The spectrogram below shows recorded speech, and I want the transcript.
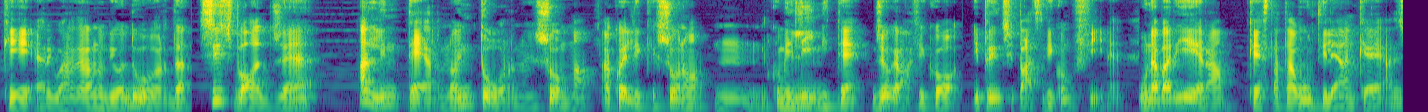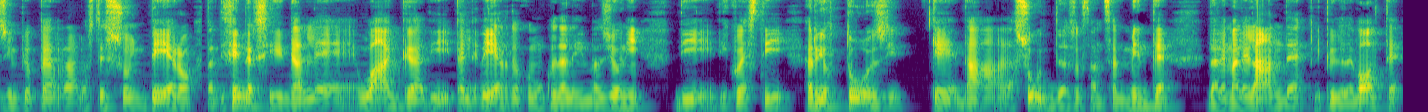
che riguarderanno di Old World si svolge all'interno, intorno, insomma, a quelli che sono mh, come limite geografico i principati di confine. Una barriera che è stata utile anche, ad esempio, per lo stesso impero, per difendersi dalle WAG di pelle verde o comunque dalle invasioni di, di questi riottosi che da, da sud sostanzialmente dalle Malelande il più delle volte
